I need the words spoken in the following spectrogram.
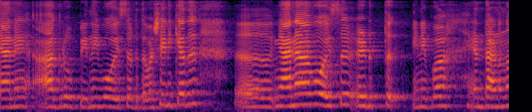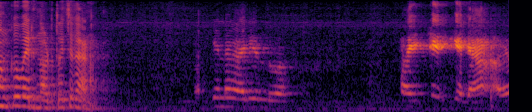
ഞാൻ ആ ഗ്രൂപ്പിൽ നിന്ന് ഈ വോയിസ് എടുത്തു. പക്ഷേ എനിക്കത് ഞാൻ ആ വോയിസ് എടുത്ത്. ഇനിയിപ്പോൾ എന്താണെന്ന് നമുക്ക് വരുന്നോടത്ത് വെച്ച് കാണാം എന്താ കാര്യം എന്തുവാ സഹിച്ചിരിക്കില്ല അത്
